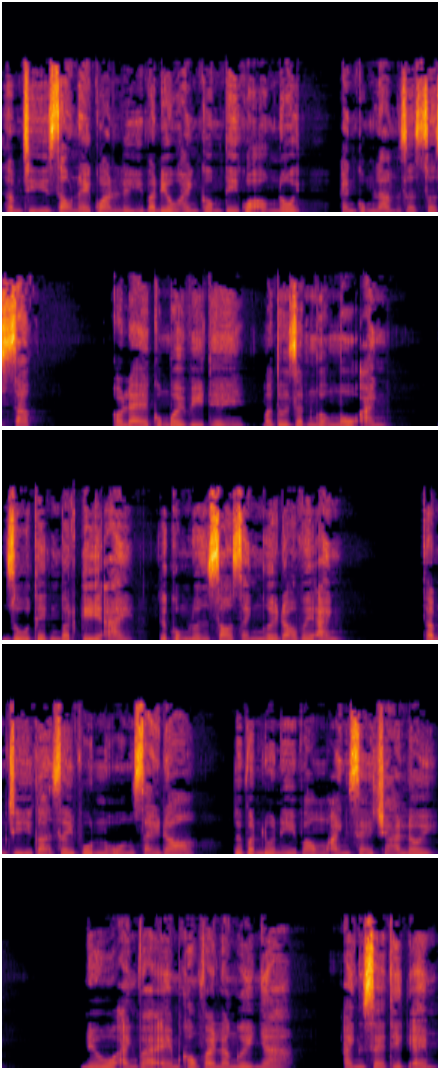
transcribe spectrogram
Thậm chí sau này quản lý và điều hành công ty của ông nội, anh cũng làm rất xuất sắc. Có lẽ cũng bởi vì thế mà tôi rất ngưỡng mộ anh. Dù thích bất kỳ ai, tôi cũng luôn so sánh người đó với anh. Thậm chí cả giây phút uống say đó, tôi vẫn luôn hy vọng anh sẽ trả lời. Nếu anh và em không phải là người nhà, anh sẽ thích em.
